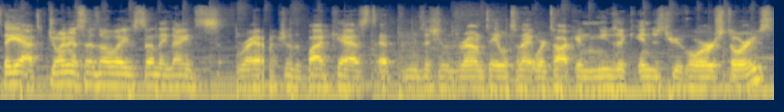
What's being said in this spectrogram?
so yeah, join us as always Sunday nights right after the podcast at the Musicians Roundtable tonight. We're talking music industry horror stories,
